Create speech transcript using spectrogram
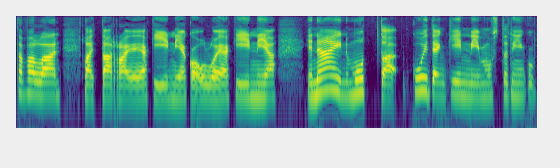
tavallaan laittaa rajoja kiinni ja kouluja kiinni ja, ja näin, mutta kuitenkin niin musta niin kuin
